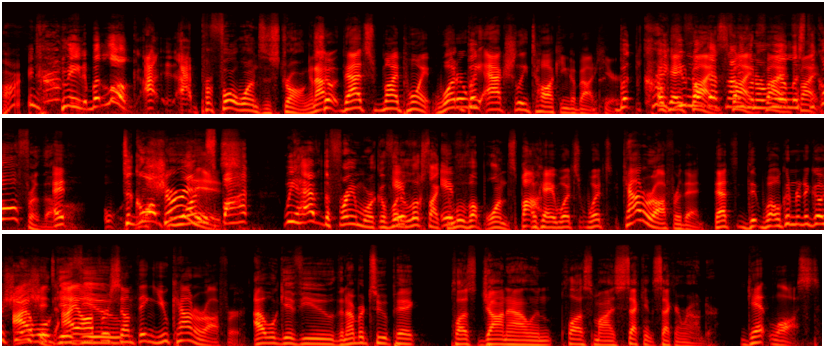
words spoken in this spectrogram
All right. I mean, but look, I, I four ones is strong, and I, So that's my point. What are we actually talking about here? But Craig, Okay, you know fine, that's not fine, even a fine, realistic offer, though. It- to go up sure it one spot, we have the framework of what If- it looks like if- to move up one spot. Okay, what's what's counteroffer then? That's the, welcome to negotiations. give I, offer you- something, you counteroffer. I will give you the number two pick plus John Allen plus my second second rounder. Get lost.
